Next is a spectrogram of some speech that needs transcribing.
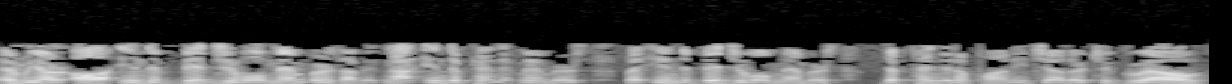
And we are all individual members of it, not independent members, but individual members, dependent upon each other to grow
